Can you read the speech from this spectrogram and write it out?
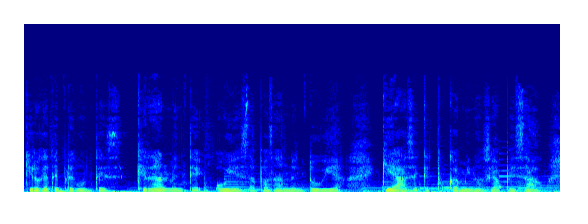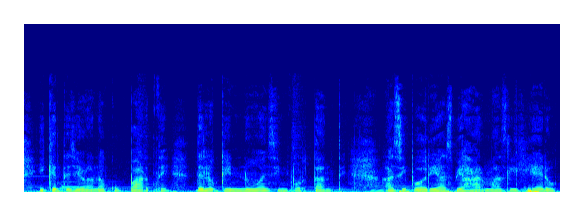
Quiero que te preguntes qué realmente hoy está pasando en tu vida, qué hace que tu camino sea pesado y que te llevan a ocuparte de lo que no es importante. Así podrías viajar más ligero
